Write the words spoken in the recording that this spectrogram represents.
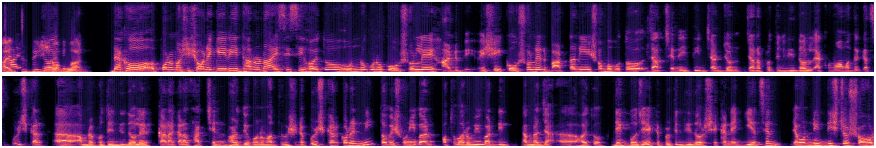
আইসিসি সম্মান। দেখো পরমাশিস অনেকেরই ধারণা আইসিসি হয়তো অন্য কোনো কৌশলে হাঁটবে। সেই কৌশলের বার্তা নিয়ে সম্ভবত যাচ্ছেন এই তিন চারজন যারা প্রতিনিধি দল এখনও আমাদের কাছে পরিষ্কার আমরা প্রতিনিধি দলের কারা কারা থাকছেন, ভারতীয় গণমাধ্যমে সেটা পরিষ্কার করেননি। তবে শনিবার অথবা রবিবার দিন আমরা হয়তো দেখব যে একটা প্রতিনিধি দল সেখানে গিয়েছেন। যেমন নির্দিষ্ট শহর,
